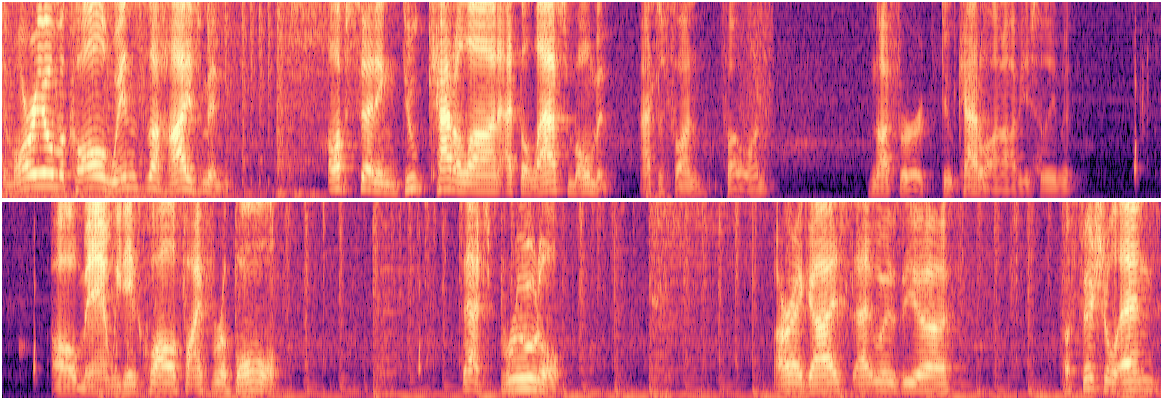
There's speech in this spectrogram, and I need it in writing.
Demario McCall wins the Heisman, upsetting Duke Catalon at the last moment. That's a fun, fun one. Not for Duke Catalon, obviously, but Oh man, we didn't qualify for a bowl. That's brutal. Alright guys, that was the uh, official end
